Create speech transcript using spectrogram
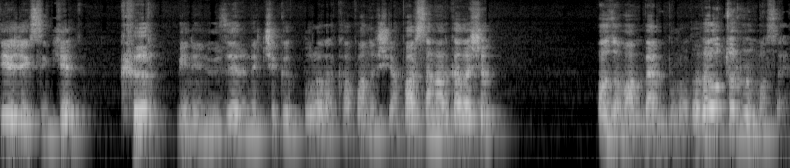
Diyeceksin ki 40 binin üzerine çıkıp burada kapanış yaparsan arkadaşım o zaman ben burada da otururum masaya.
